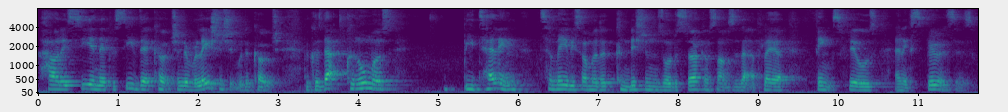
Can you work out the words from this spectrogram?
how they see and they perceive their coach and the relationship with the coach because that can almost be telling to maybe some of the conditions or the circumstances that a player thinks, feels, and experiences.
